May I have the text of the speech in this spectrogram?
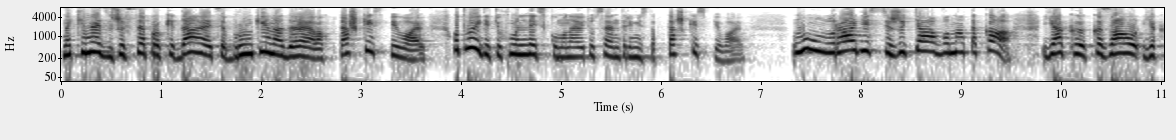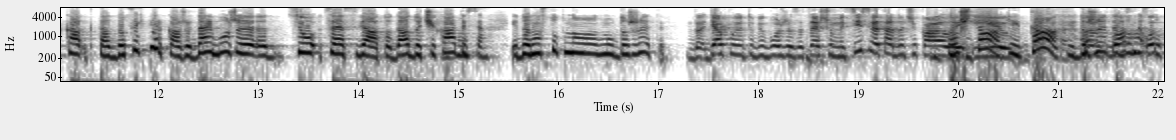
На кінець вже все прокидається, бруньки на деревах, пташки співають. От вийдіть у Хмельницькому, навіть у центрі міста, пташки співають. Ну, радість життя вона така, як казав, як та до цих пір кажуть, дай Боже е, цьо, це свято да, дочекатися і до наступного ну, дожити. Дякую тобі, Боже, за те, що ми ці свята дочекали. Тож так, і так, і дожити до Власне, от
